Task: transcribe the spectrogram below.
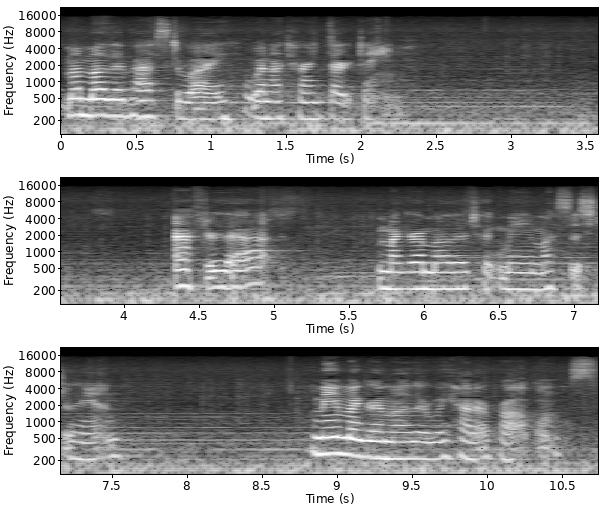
My mother passed away when I turned 13. After that, my grandmother took me and my sister in. Me and my grandmother, we had our problems.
